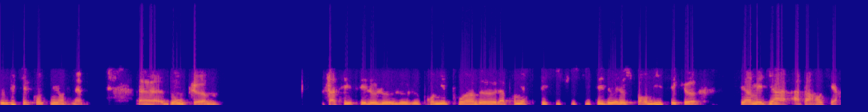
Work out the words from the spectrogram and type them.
Le but, c'est le contenu en lui-même. Euh, donc, euh, ça, c'est le, le, le, premier point de la première spécificité de Hello Sport c'est que c'est un média à part entière.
